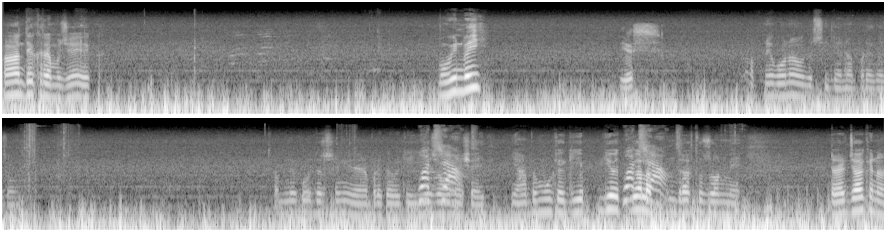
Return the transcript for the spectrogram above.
हाँ दिख रहा है मुझे एक। मुबिन भाई? यस अपने को ना उधर से लेना पड़ेगा जोन को उधर से नहीं लेना पड़ेगा क्योंकि ये जोन है शायद। यहाँ पे मुँह क्या कि ये ये वाला दरख्त तो जोन में है। डायरेक्ट जाके ना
